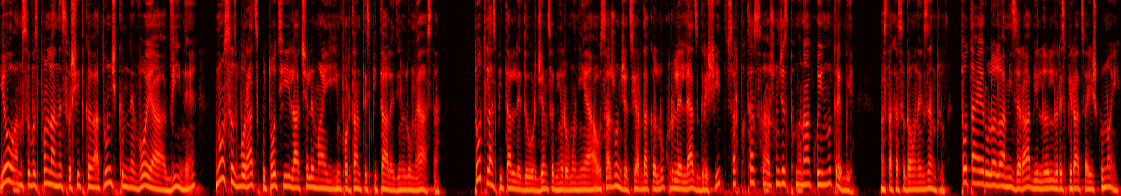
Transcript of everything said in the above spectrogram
Eu am să vă spun la nesfârșit că atunci când nevoia vine, nu o să zburați cu toții la cele mai importante spitale din lumea asta. Tot la spitalele de urgență din România o să ajungeți, iar dacă lucrurile le-ați greșit, s-ar putea să ajungeți pe mâna cui nu trebuie. Asta ca să dau un exemplu. Tot aerul ăla mizerabil îl respirați aici cu noi.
